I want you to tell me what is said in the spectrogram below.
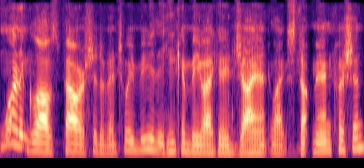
one of Glob's power should eventually be that he can be like a giant, like stuntman cushion.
